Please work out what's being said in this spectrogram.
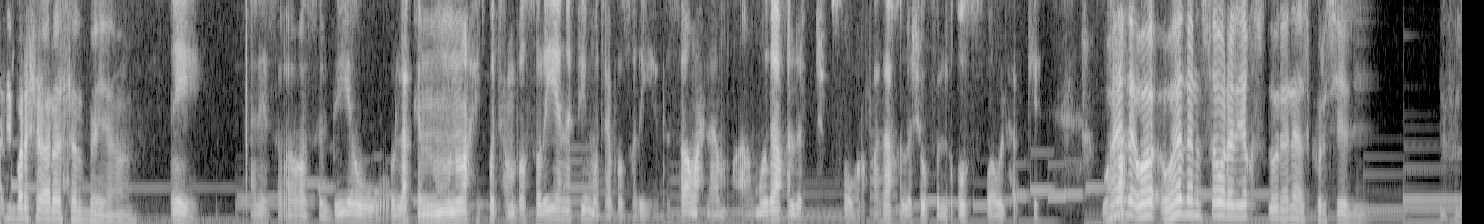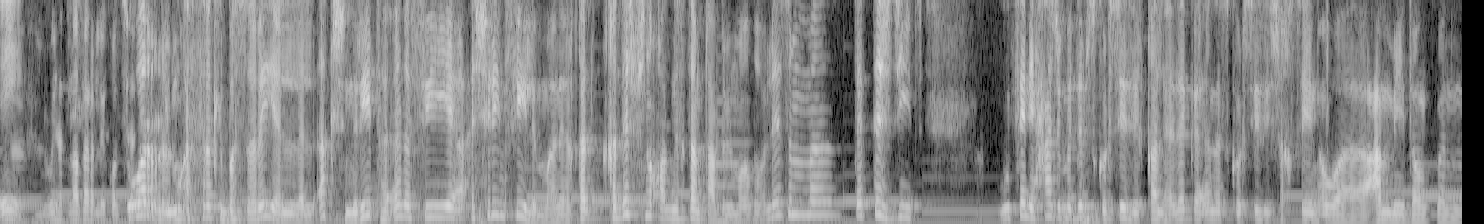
عليه برشا آراء سلبية. إيه عليه آراء سلبية ولكن من ناحية متعة بصرية أنا في متعة بصرية بس هو إحنا مو داخل أشوف صور داخل أشوف القصة والحبكة. وهذا وهذا نتصور اللي يقصدونه ناس سكورسيزي. في, إيه؟ في وجهة نظر اللي قلت صور المؤثرات البصرية الأكشن ريتها أنا في 20 فيلم. أنا قد قداش باش نقعد نستمتع بالموضوع؟ لازم تجديد. وثاني حاجة مادام سكورسيزي قال هذاك أنا سكورسيزي شخصيا هو عمي donc من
